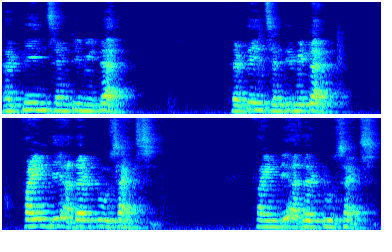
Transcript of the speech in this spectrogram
13 centimeter, 13 centimeter, find the other two sides. Find the other two sides.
